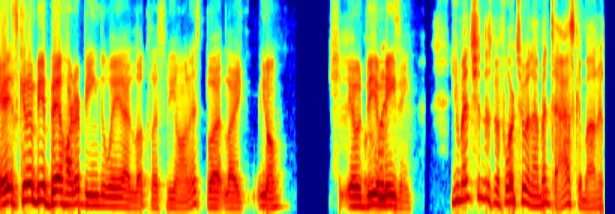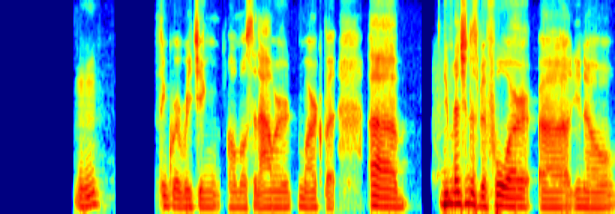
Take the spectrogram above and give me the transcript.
It's gonna be a bit harder being the way I look. Let's be honest, but like you know, it would be But- amazing. You mentioned this before too, and I meant to ask about it. hmm I think we're reaching almost an hour mark, but uh, you mentioned this before. Uh, you know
